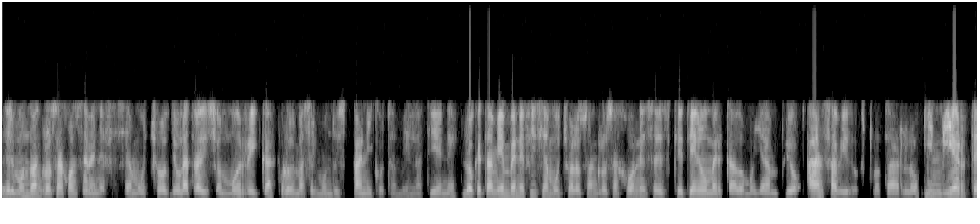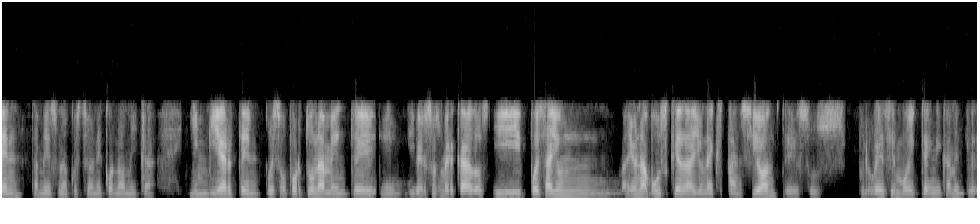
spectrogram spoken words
el mundo anglosajón se beneficia mucho de una tradición muy rica, por lo demás el mundo hispánico también la tiene. Lo que también beneficia mucho a los anglosajones es que tienen un mercado muy amplio, han sabido explotarlo, invierten, también es una cuestión económica, invierten pues oportunamente en diversos mercados y pues hay un hay una búsqueda y una expansión de sus lo voy a decir muy técnicamente,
